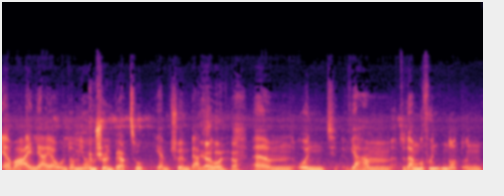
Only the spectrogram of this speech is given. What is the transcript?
Er war ein Lehrjahr unter mir. Im schönen Bergzoo. Ja, im schönen Berg. Jawohl, ja. Ähm, und wir haben zusammengefunden dort und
